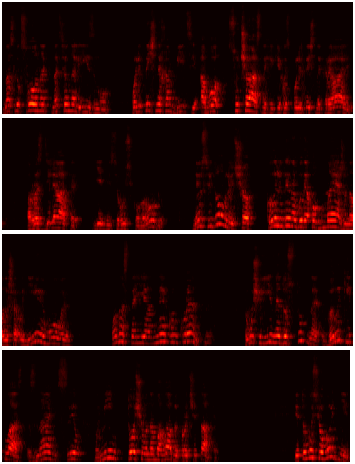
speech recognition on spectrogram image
внаслідок свого націоналізму, політичних амбіцій або сучасних якихось політичних реалій розділяти єдність руського роду, не усвідомлюють, що коли людина буде обмежена лише однією мовою, вона стає неконкурентною, тому що їй недоступне великий пласт знань, сил, вмінь, то, що вона могла би прочитати. І тому сьогодні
